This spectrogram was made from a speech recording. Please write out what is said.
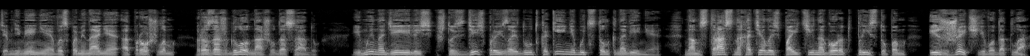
Тем не менее, воспоминание о прошлом разожгло нашу досаду, и мы надеялись, что здесь произойдут какие-нибудь столкновения, нам страстно хотелось пойти на город приступом и сжечь его дотла.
